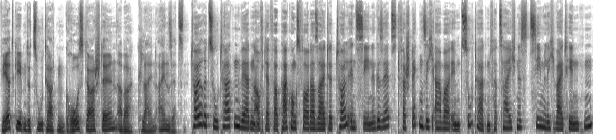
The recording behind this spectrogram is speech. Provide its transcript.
Wertgebende Zutaten groß darstellen, aber klein einsetzen. Teure Zutaten werden auf der Verpackungsvorderseite toll in Szene gesetzt, verstecken sich aber im Zutatenverzeichnis ziemlich weit hinten,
